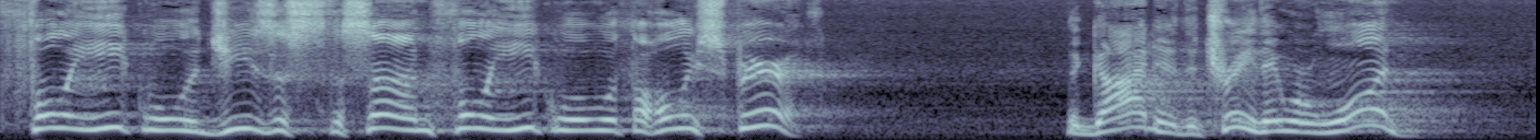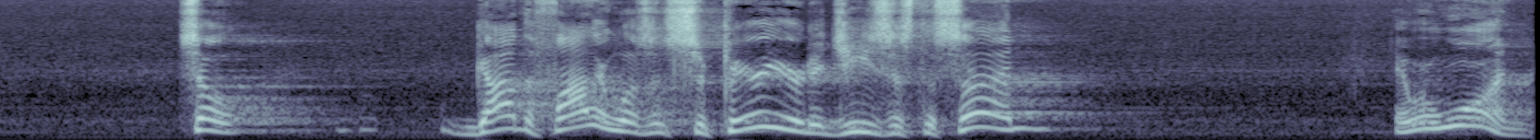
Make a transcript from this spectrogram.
fully equal with Jesus the Son, fully equal with the Holy Spirit. The Godhead, the Trinity, they were one. So, God the Father wasn't superior to Jesus the Son. They were one,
